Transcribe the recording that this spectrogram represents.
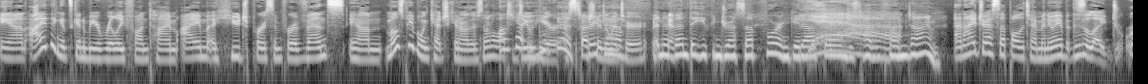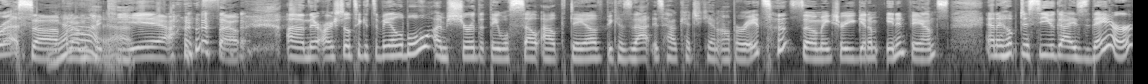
And I think it's going to be a really fun time. I'm a huge person for events, and most people in Ketchikan are. There's not a lot Oh, to yeah, do well, here, yeah, especially in the winter. An event that you can dress up for and get out there and just have a fun time. And I dress up all the time anyway, but this is like dress up. I'm like, Yeah. yeah. so um, there are still tickets available. I'm sure that they will sell out the day of because that is how Ketchikan operates. so make sure you get them in advance. And I hope to see you guys there.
